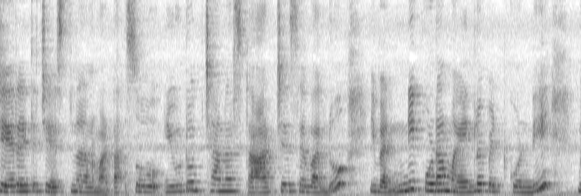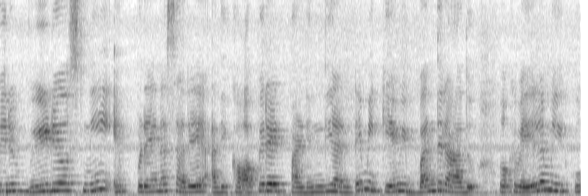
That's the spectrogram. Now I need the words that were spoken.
షేర్ అయితే చేస్తున్నాను అనమాట సో యూట్యూబ్ ఛానల్ స్టార్ట్ చేసే వాళ్ళు ఇవన్నీ కూడా మైండ్లో పెట్టుకోండి. మీరు వీడియోస్ని ఎప్పుడైనా సరే అది కాపీరైట్ పడింది అంటే మీకేం ఇబ్బంది రాదు. ఒకవేళ మీకు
